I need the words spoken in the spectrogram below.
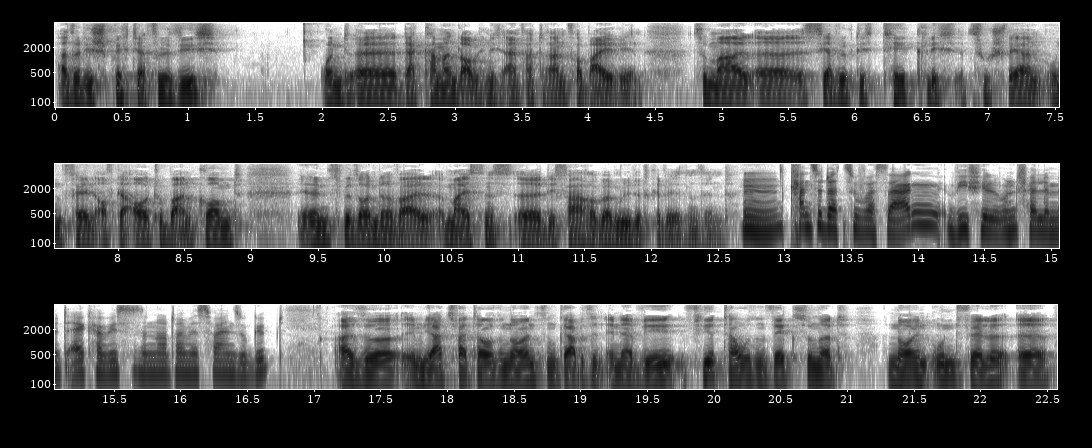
Also die spricht ja für sich. Und äh, da kann man, glaube ich, nicht einfach dran vorbeigehen. Zumal äh, es ja wirklich täglich zu schweren Unfällen auf der Autobahn kommt, insbesondere weil meistens äh, die Fahrer übermüdet gewesen sind. Mhm. Kannst du dazu was sagen, wie viele Unfälle mit LKWs es in Nordrhein-Westfalen so gibt? Also im Jahr 2019 gab es in NRW 4.609 Unfälle äh,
